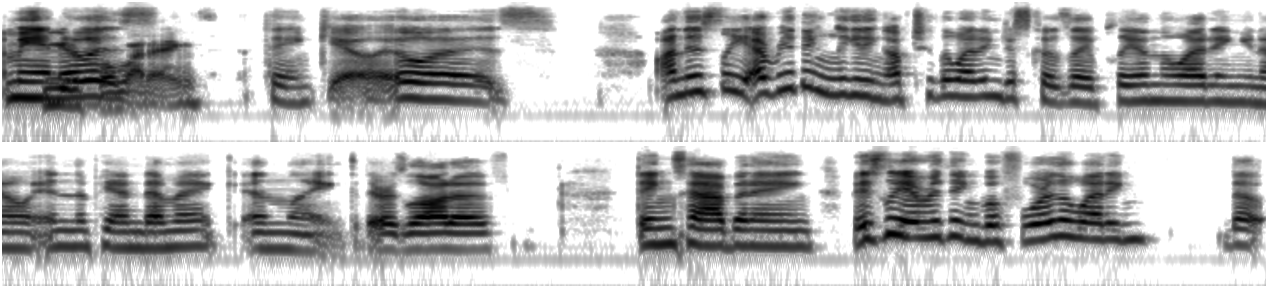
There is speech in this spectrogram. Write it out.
I mean, Beautiful it was wedding. Thank you. It was honestly everything leading up to the wedding, just because I planned the wedding, you know, in the pandemic, and like there's a lot of things happening. Basically, everything before the wedding that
